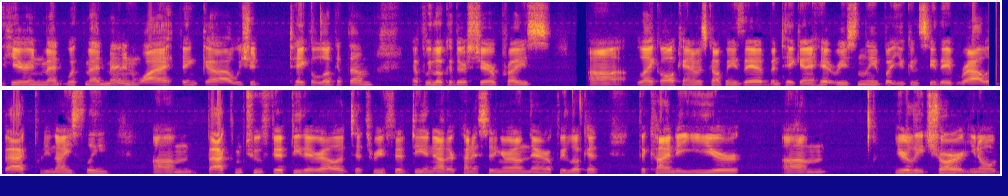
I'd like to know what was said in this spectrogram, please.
here in Med with MedMen and why I think uh, we should take a look at them. If we look at their share price, Uh, like all cannabis companies, they have been taking a hit recently, but you can see they've rallied back pretty nicely. Um, back from 250, they rallied to 350, and now they're kind of sitting around there. If we look at the kind of year um, yearly chart, you know,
